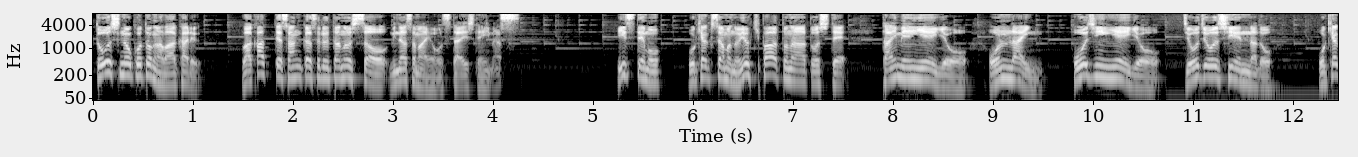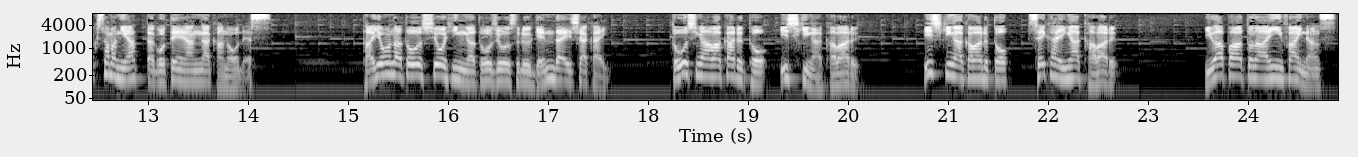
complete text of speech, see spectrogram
投資のことがわかる、分かって参加する楽しさを皆様へお伝えしています。いつでもお客様の良きパートナーとして対面営業、オンライン、法人営業、上場支援などお客様に合ったご提案が可能です。多様な投資商品が登場する現代社会。投資がわかると意識が変わる。意識が変わると世界が変わる。Your Partner in Finance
